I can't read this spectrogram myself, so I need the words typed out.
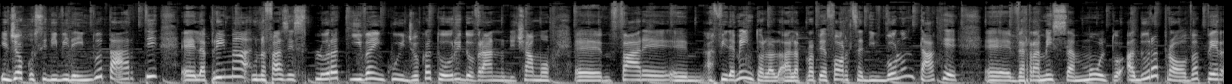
Il gioco si divide in due parti. Eh, la prima, una fase esplorativa in cui i giocatori dovranno diciamo eh, fare ehm, affidamento alla, alla, propria forza di volontà che eh, verrà messa molto a dura prova per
